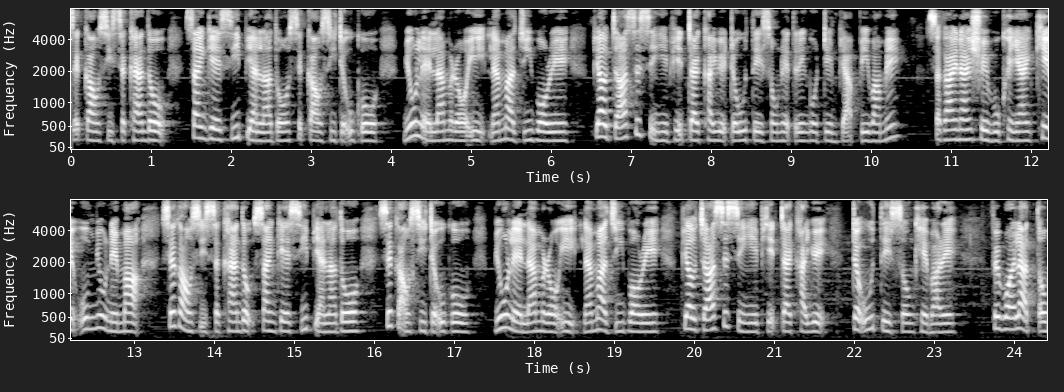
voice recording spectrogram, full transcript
စစ်ကောင်စီစခန်းသို့ဆိုင်ကယ်စီးပြန်လာသောစစ်ကောင်စီတအုပ်ကိုမြို့လယ်လမ်းမတော်၏လမ်းမကြီးပေါ်တွင်ပျောက်ကြားစစ်စင်ရင်ဖြင့်တိုက်ခိုက်၍တအုပ်သေးဆုံးတဲ့တရင်ကိုတင်ပြပေးပါမယ်။စကိုင်းတိုင်းရွှေဘူခရိုင်ခင်ဦးမြို့နယ်မှစစ်ကောင်စီစခန်းသို့ဆိုင်ကယ်စီးပြန်လာသောစစ်ကောင်စီတအုပ်ကိုမြို့လယ်လမ်းမတော်၏လမ်းမကြီးပေါ်တွင်ပျောက်ကြားစစ်စင်ရင်ဖြင့်တိုက်ခိုက်၍တအုပ်သေးဆုံးခဲ့ပါသည်။ဖေဖော်ဝါရီလ3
